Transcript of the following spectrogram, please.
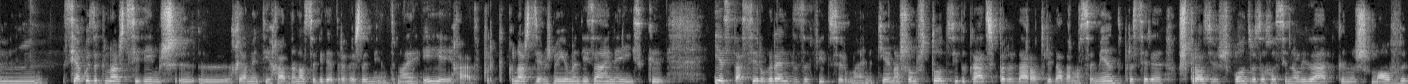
um, se há coisa que nós decidimos uh, realmente errado na nossa vida é através da mente, não é? E é errado, porque o que nós dizemos no Human Design é isso que esse está a ser o grande desafio do ser humano, que é nós somos todos educados para dar autoridade à nossa mente, para ser a, os prós e os contras, a racionalidade que nos move,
